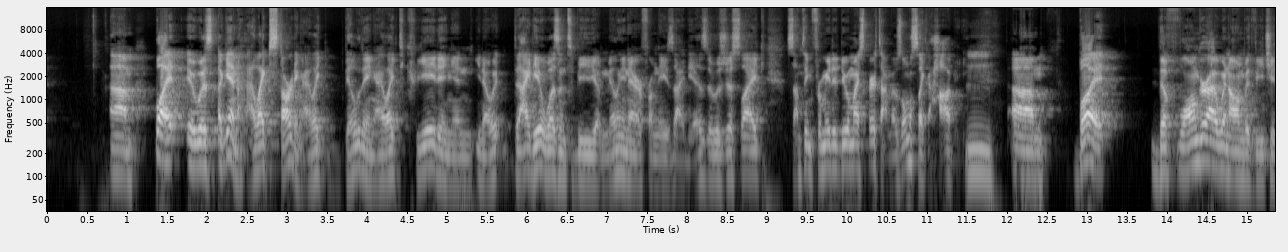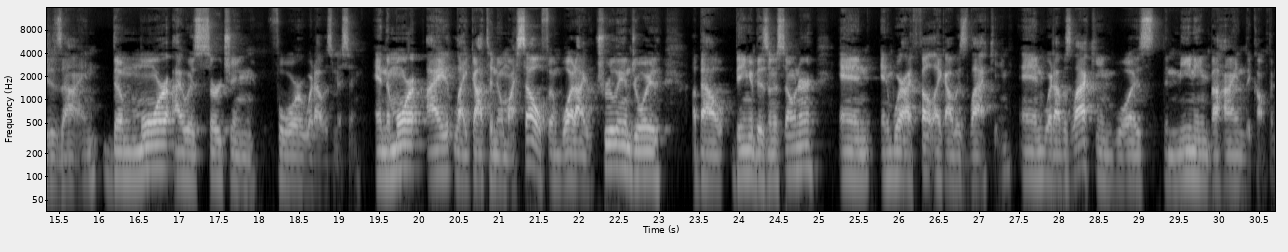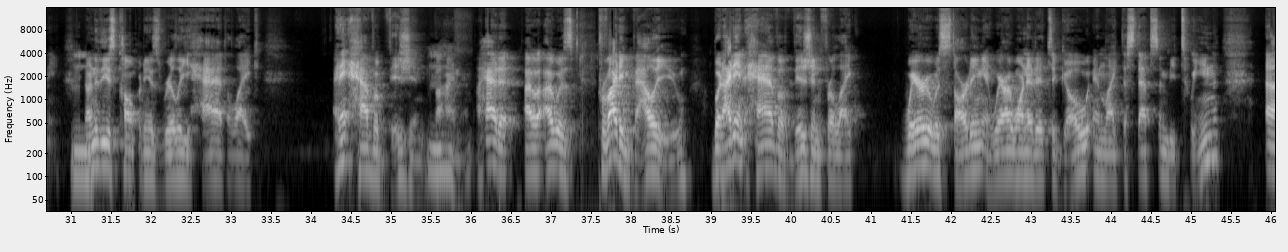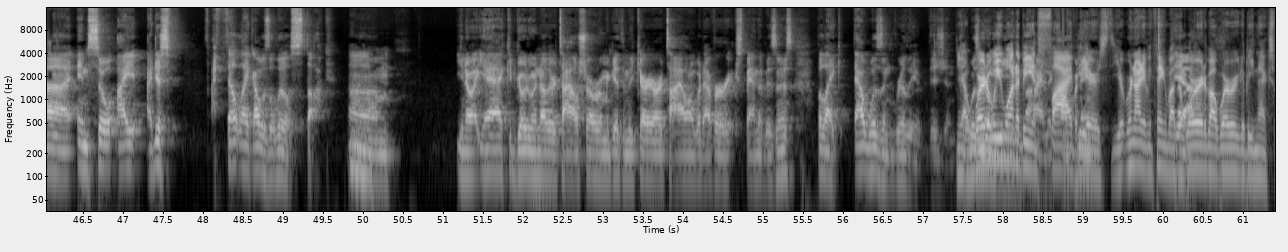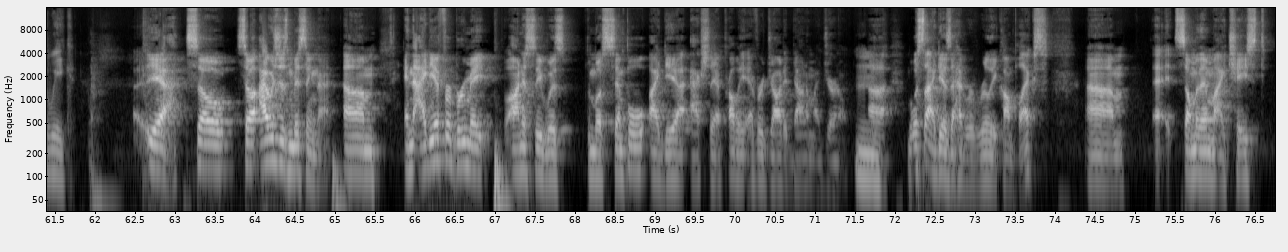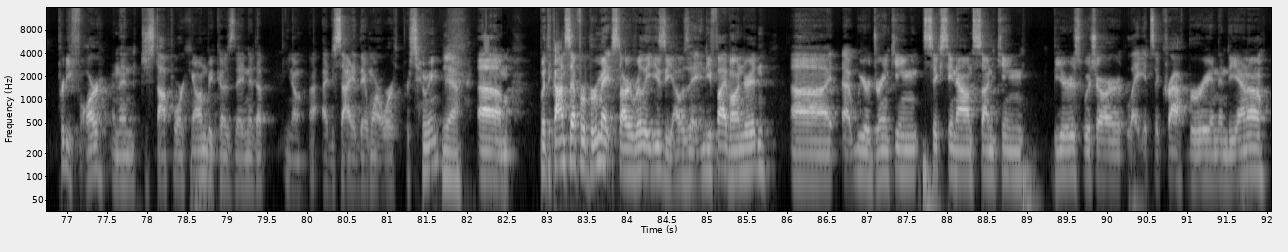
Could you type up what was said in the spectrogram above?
Um, but it was again, I liked starting, I liked building, I liked creating, and you know, it, the idea wasn't to be a millionaire from these ideas. It was just like something for me to do in my spare time. It was almost like a hobby. Mm. Um, but the longer I went on with Vicci Design, the more I was searching for what I was missing, and the more I like got to know myself and what I truly enjoyed about being a business owner and and where I felt like I was lacking. And what I was lacking was the meaning behind the company. Mm. None of these companies really had like I didn't have a vision Mm. behind them. I had it. I, I was providing value, but I didn't have a vision for like where it was starting and where I wanted it to go and like the steps in between. Uh, and so I I just I felt like I was a little stuck. Mm. Um, you know, yeah, I could go to another tile showroom and get them to carry our tile and whatever, expand the business. But like that wasn't really a vision. Yeah, was where do we want to be in five years? We're not even thinking about that. We're worried about where we're going to be next week. Yeah. So so I was just missing that. Um, and the idea for BrüMate honestly was the most simple idea actually I probably ever jotted down in my journal. Mm. Uh, most of the ideas I had were really complex. Um, uh, some of them I chased pretty far and then just stopped working on because they ended up, you know, I- I decided they weren't worth pursuing. Yeah. Um, but the concept for BrüMate started really easy. I was at Indy 500. Uh, uh, we were drinking 16 ounce Sun King beers, which are like it's a craft brewery in Indiana.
